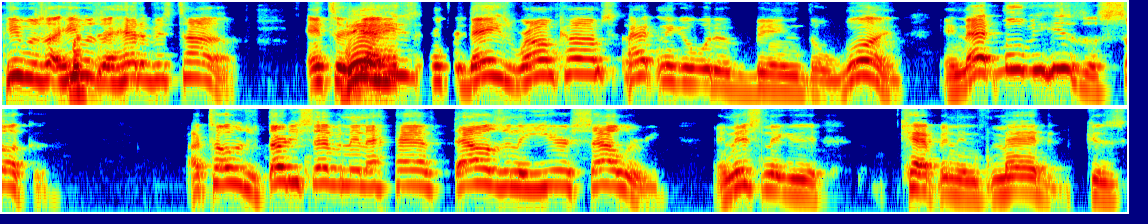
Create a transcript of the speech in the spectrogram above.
He was he was ahead of his time. In today's in today's rom coms, that nigga would have been the one. In that movie, he's a sucker. I told you 37 and a half thousand a year salary. And this nigga capping and mad because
